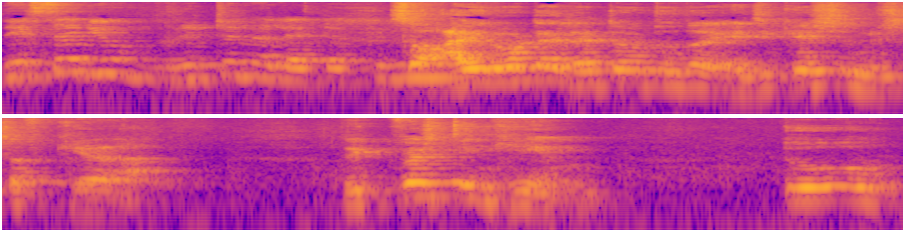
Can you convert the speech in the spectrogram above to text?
they said you've written a letter. Can So I wrote a letter to the Education Minister of Kerala requesting him to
